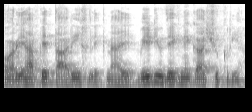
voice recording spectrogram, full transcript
और यहाँ पे तारीख लिखना है। वीडियो देखने का शुक्रिया।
